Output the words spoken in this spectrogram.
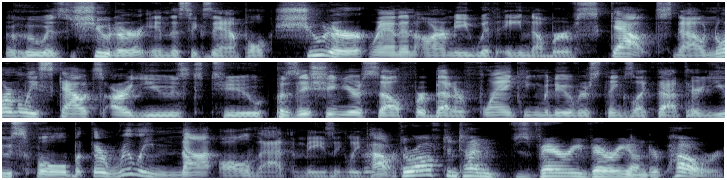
who is Shooter in this example. Shooter ran an army with a number of scouts. Now, normally scouts are used to position yourself for better flanking maneuvers, things like that. They're useful, but they're really not all that amazingly powerful. They're oftentimes very, very underpowered.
